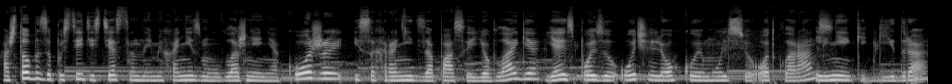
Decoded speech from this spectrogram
А чтобы запустить естественные механизмы увлажнения кожи и сохранить запасы ее влаги, я использую очень легкую эмульсию от Clarins линейки Гидра.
